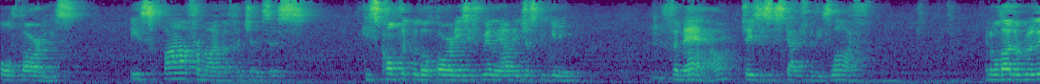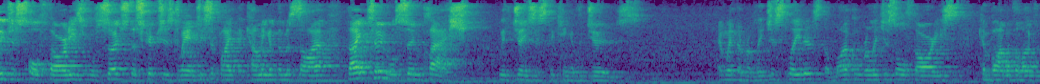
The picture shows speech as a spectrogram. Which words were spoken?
authorities is far from over for Jesus. His conflict with authorities is really only just beginning. For now, Jesus escapes with his life. And although the religious authorities will search the scriptures to anticipate the coming of the Messiah, they too will soon clash with Jesus, the King of the Jews. And when the religious leaders, the local religious authorities, combine with the local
